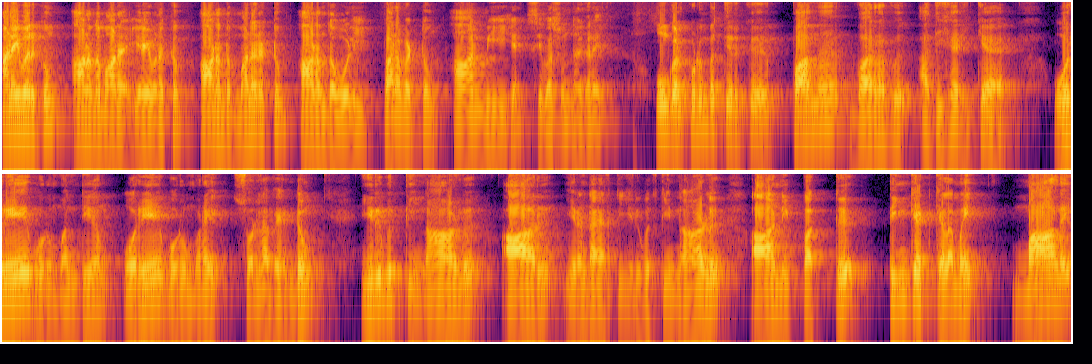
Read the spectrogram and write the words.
அனைவருக்கும் ஆனந்தமான இறைவணக்கம். ஆனந்தம் மலரட்டும் ஆனந்த ஒளி பரவட்டும். ஆன்மீக சிவசுந்தங்களே. உங்கள் குடும்பத்திற்கு பண வரவு அதிகரிக்க ஒரே ஒரு மந்திரம் ஒரே ஒரு முறை சொல்ல வேண்டும். இருபத்தி நாலு ஆறு இரண்டாயிரத்தி இருபத்தி நாலு ஆணி பத்து திங்கட்கிழமை மாலை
